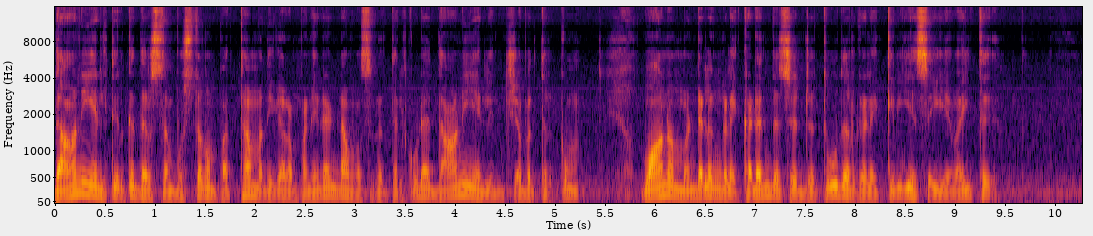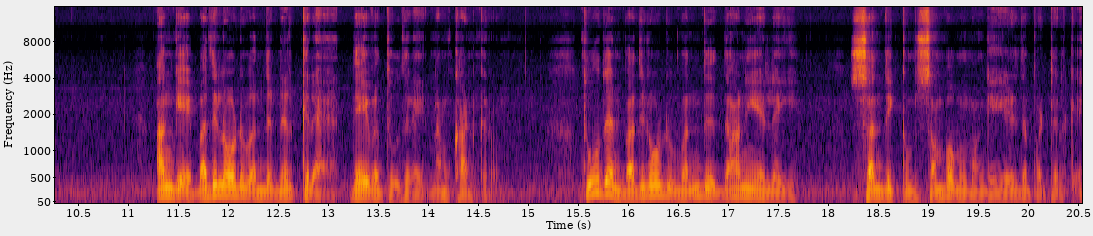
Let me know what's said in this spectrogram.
தானியல் தீர்க்க தரிசனம் புஸ்தகம் பத்தாம் அதிகாரம் பன்னிரெண்டாம் வசனத்தில் கூட தானியலின் ஜபத்திற்கும் வான மண்டலங்களை கடந்து சென்று தூதர்களை கிரிய செய்ய வைத்து அங்கே பதிலோடு வந்து நிற்கிற தேவதூதரை நாம் காண்கிறோம். தூதன் பதிலோடு வந்து தானியலை சந்திக்கும் சம்பவம் அங்கே எழுதப்பட்டிருக்கு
